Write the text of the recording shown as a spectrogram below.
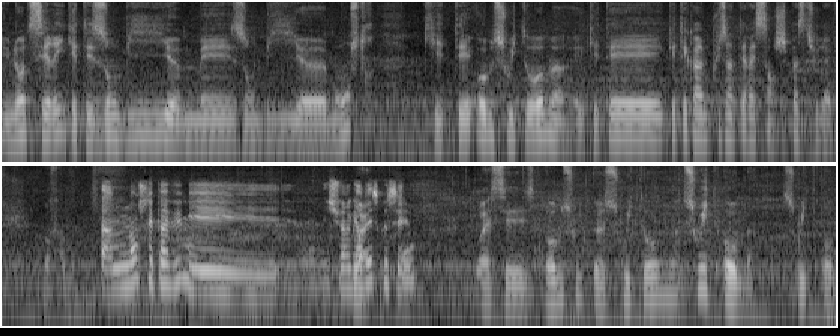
une autre série qui était zombie, euh, mais zombie euh, monstre, qui était Home Sweet Home, et qui était, qui était quand même plus intéressant. Je sais pas si tu l'as vu. Enfin bon. Ah, non, je l'ai pas vu, mais je vais regarder Ouais. ce que c'est. Ouais, c'est Home Sweet, euh, Sweet Home. Sweet Home. Sweet Home.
